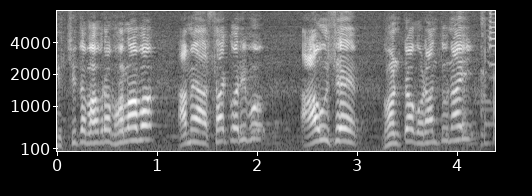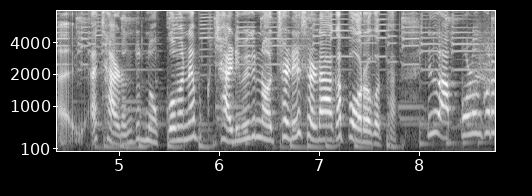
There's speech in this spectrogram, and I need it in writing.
ନିଶ୍ଚିତ ଭାବରେ ଭଲ ହେବ ଆମେ ଆଶା କରିବୁ ଆଉ ସେ ঘণ্ট ঘোড়ান্তু নাই ଛାଡ଼ନ୍ତୁ ଲୋକମାନେ ଛାଡ଼ିବେ କି ନ ଛାଡ଼ିବେ ସେଇଟା ଆଗ ପର କଥା କିନ୍ତୁ ଆପଣଙ୍କର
